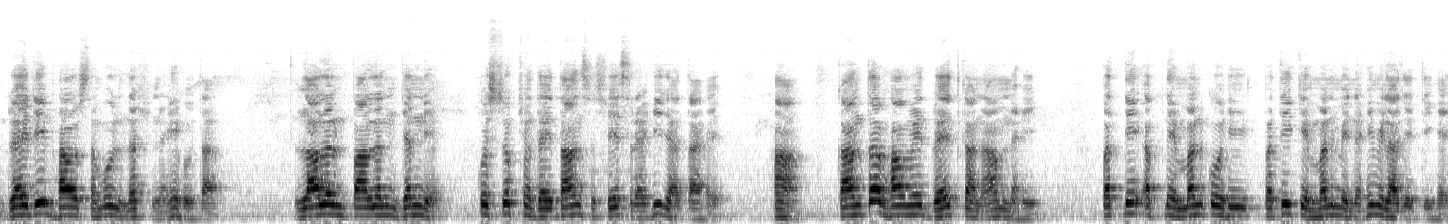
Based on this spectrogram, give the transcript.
द्वैधी भाव समूल नष्ट नहीं होता। लालन पालन जन्य कुछ सूक्ष्म दैतांश शेष रह ही जाता है। हाँ कांता भाव में द्वैत का नाम नहीं। पत्नी अपने मन को ही पति के मन में नहीं मिला देती है,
